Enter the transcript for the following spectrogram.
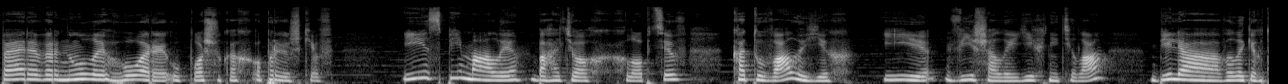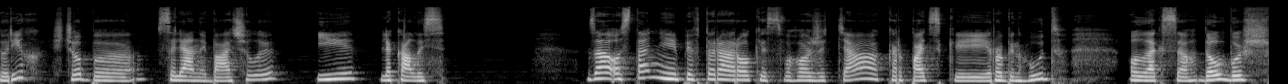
перевернули гори у пошуках опришків і спіймали багатьох хлопців, катували їх і вішали їхні тіла біля великих доріг, щоб е, селяни бачили і лякались. За останні півтора роки свого життя карпатський Робін Гуд Олекса Довбуш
